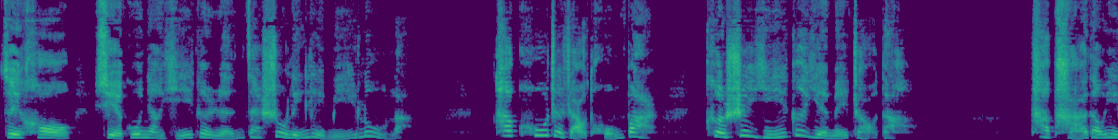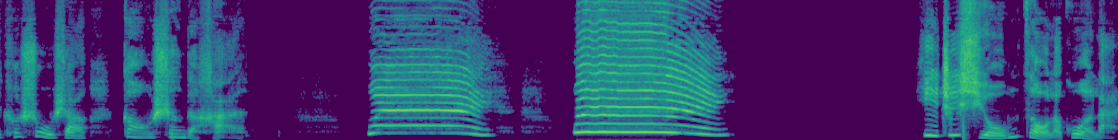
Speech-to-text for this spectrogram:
最后，雪姑娘一个人在树林里迷路了。她哭着找同伴儿，可是一个也没找到。她爬到一棵树上，高声地喊：“喂，喂！”一只熊走了过来，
